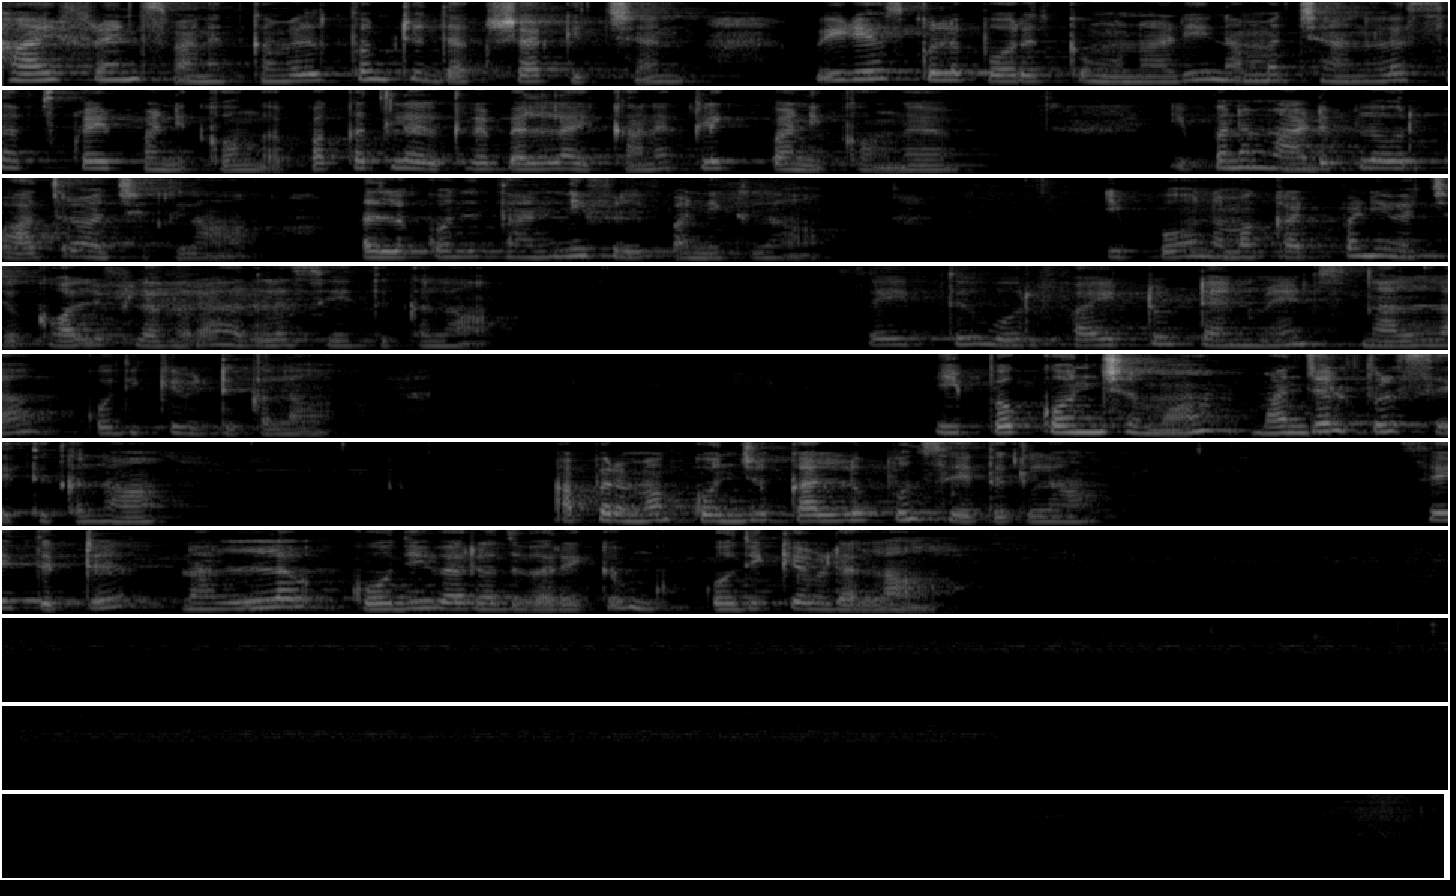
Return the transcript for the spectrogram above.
Hi friends வணக்கம். Welcome to Daksha kitchen வீடியோஸ்குள்ளே போகிறதுக்கு முன்னாடி நம்ம சேனலை சப்ஸ்கிரைப் பண்ணிக்கோங்க. பக்கத்தில் இருக்கிற பெல் ஐக்கானை கிளிக் பண்ணிக்கோங்க. இப்போ நம்ம அடுப்பில் ஒரு பாத்திரம் வச்சுக்கலாம். அதில் கொஞ்சம் தண்ணி ஃபில் பண்ணிக்கலாம். இப்போது நம்ம கட் பண்ணி வச்ச காலிஃப்ளவரை அதில் சேர்த்துக்கலாம். சேர்த்து ஒரு ஃபைவ் டு டென் மினிட்ஸ் நல்லா கொதிக்க விட்டுக்கலாம். இப்போ கொஞ்சமாக மஞ்சள் தூள் சேர்த்துக்கலாம். அப்புறமா கொஞ்சம் கல்லுப்பும் சேர்த்துக்கலாம். சேர்த்துட்டு நல்லா கொதி வர்றது வரைக்கும் கொதிக்க விடலாம்.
